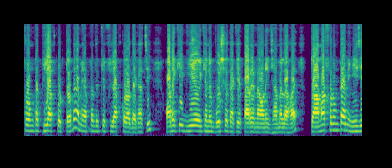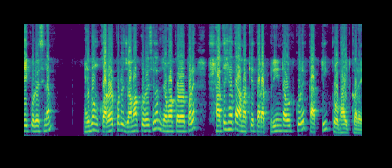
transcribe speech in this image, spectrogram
ফর্মটা ফিল করতে হবে। আমি আপনাদেরকে ফিল করা দেখাচ্ছি। অনেকে গিয়ে ওইখানে বসে থাকে, পারে না, অনেক ঝামেলা হয়। তো আমার ফর্মটা আমি নিজেই করেছিলাম। এবং করার পরে জমা করেছিলাম, জমা করার পরে সাথে সাথে আমাকে তারা প্রিন্ট আউট করে কার্ডটি প্রোভাইড করে।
